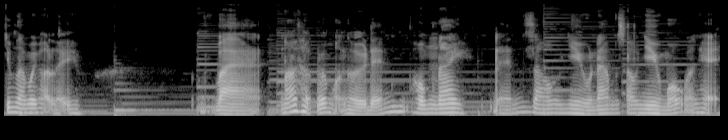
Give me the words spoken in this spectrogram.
Chúng ta mới gọi là yêu và nói thật với mọi người, đến hôm nay, đến sau nhiều năm, sau nhiều mối quan hệ,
